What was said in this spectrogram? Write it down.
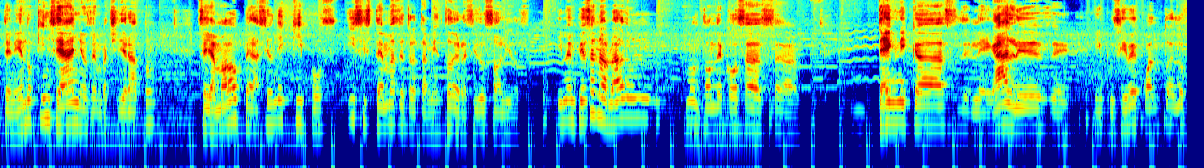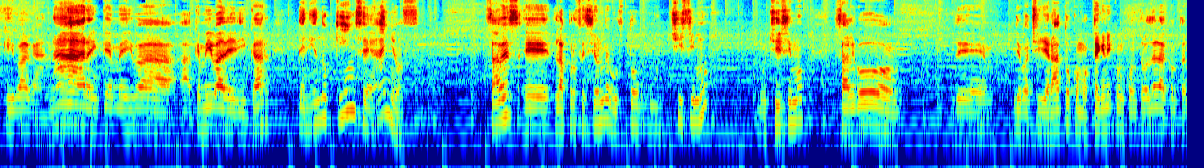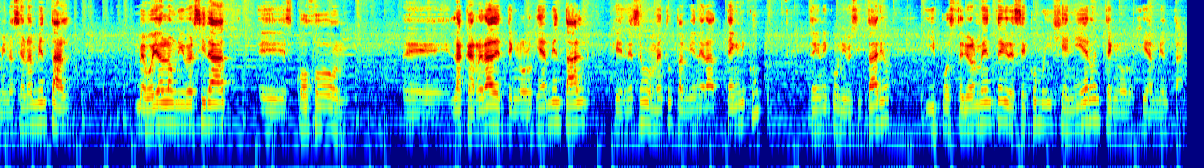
teniendo 15 años en bachillerato, se llamaba Operación de Equipos y Sistemas de Tratamiento de Residuos Sólidos. Y me empiezan a hablar de un montón de cosas ah, técnicas, legales, inclusive cuánto es lo que iba a ganar, en qué me iba a, qué me iba a dedicar, teniendo 15 años. ¿Sabes? Eh, la profesión me gustó muchísimo, muchísimo. Salgo de de bachillerato como técnico en control de la contaminación ambiental. Me voy a la universidad, eh, escojo eh, la carrera de tecnología ambiental, que en ese momento también era técnico, técnico universitario, y posteriormente egresé como ingeniero en tecnología ambiental.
